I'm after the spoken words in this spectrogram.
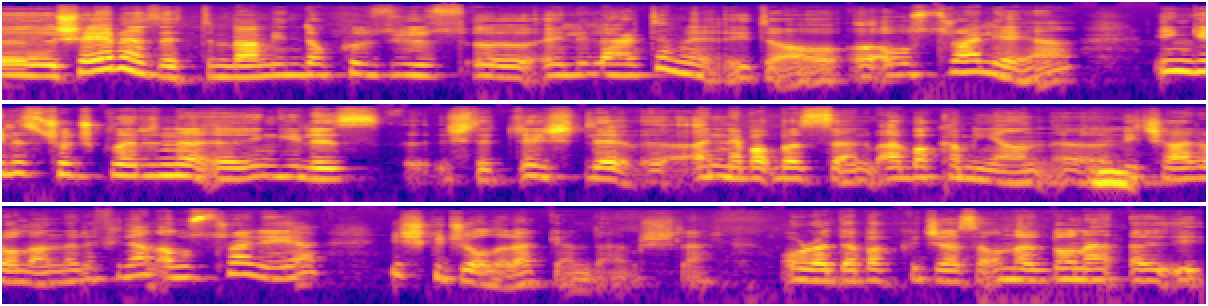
e, şeye benzettim ben 1950'lerde miydi Avustralya'ya İngiliz çocuklarını e, İngiliz e, işte çeşitli anne babası bakamayan hmm. bir çare olanları filan Avustralya'ya iş gücü olarak göndermişler orada bakacağız. Onlar dona e,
